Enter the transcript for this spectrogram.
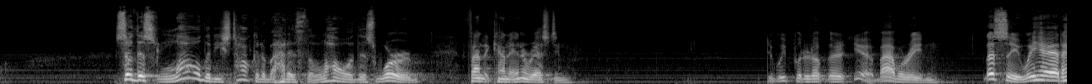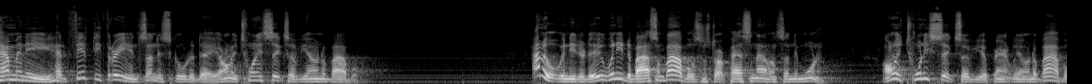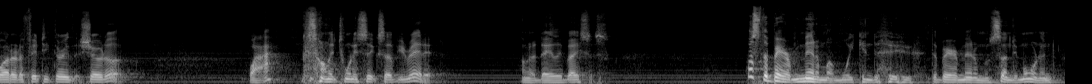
So, this law that He's talking about is the law of this word. I find it kind of interesting. Did we put it up there? Yeah, Bible reading. Let's see, we had how many? Had 53 in Sunday school today. Only 26 of you own a Bible. I know what we need to do. We need to buy some Bibles and start passing out on Sunday morning. Only 26 of you apparently own a Bible out of the 53 that showed up. Why? Because only 26 of you read it on a daily basis. What's the bare minimum we can do? The bare minimum Sunday morning.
